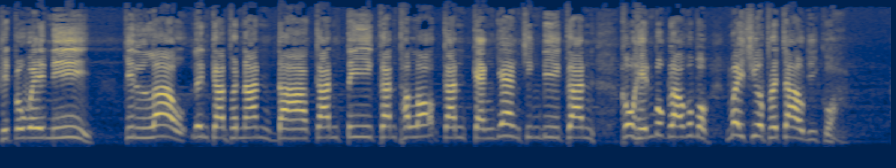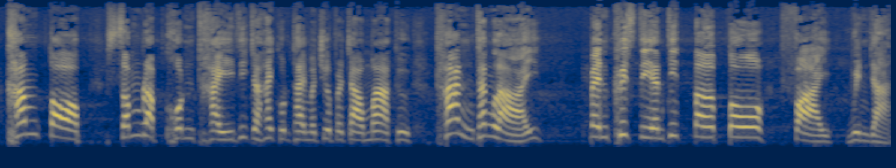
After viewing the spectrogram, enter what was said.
ผิดประเวณี กินเหล้าเล่นการพนันด่ากันตีกันทะเลาะกันแก่งแย่งชิงดีกัน เขาเห็นพวกเราก็บอก ไม่เชื่อพระเจ้าดีกว่าคำตอบสำหรับคนไทยที่จะให้คนไทยมาเชื่อพระเจ้ามากคือ ท่านทั้งหลายเป็นคริสเตียนที่เติบโต ฝ่ายวิญญาณ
